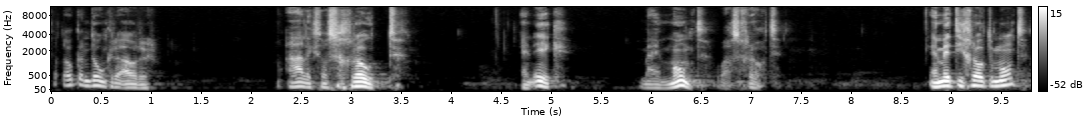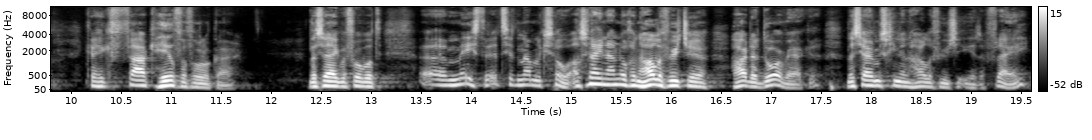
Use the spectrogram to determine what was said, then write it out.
Had ook een donkere ouder. Alex was groot. En ik, mijn mond was groot. En met die grote mond kreeg ik vaak heel veel voor elkaar. Dan zei ik bijvoorbeeld, uh, meester, het zit namelijk zo. Als wij nou nog een half uurtje harder doorwerken, dan zijn we misschien een half uurtje eerder vrij.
